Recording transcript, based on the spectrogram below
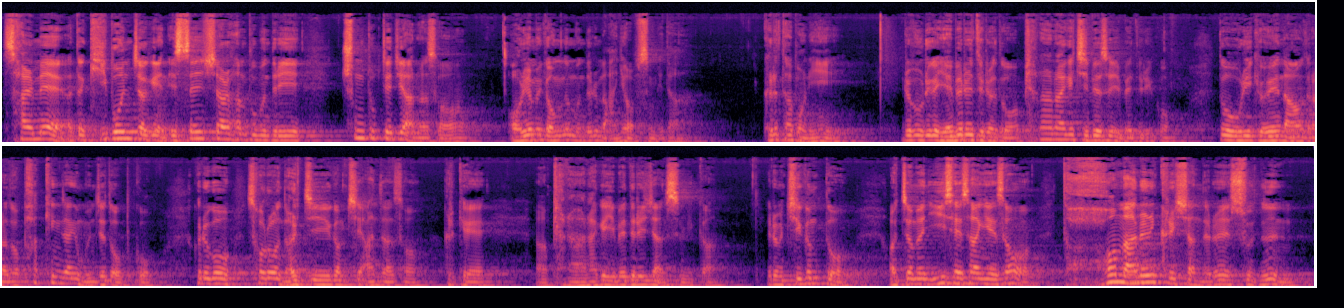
삶의 어떤 기본적인 이센셜한 부분들이 충족되지 않아서 어려움을 겪는 분들이 많이 없습니다. 그렇다 보니 여러분 우리가 예배를 드려도 편안하게 집에서 예배드리고 또 우리 교회에 나오더라도 파킹장에 문제도 없고 그리고 서로 널찍감치 앉아서 그렇게 어, 편안하게 예배드리지 않습니까? 여러분 지금 또 어쩌면 이 세상에서 더 많은 크리스천들의 수는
